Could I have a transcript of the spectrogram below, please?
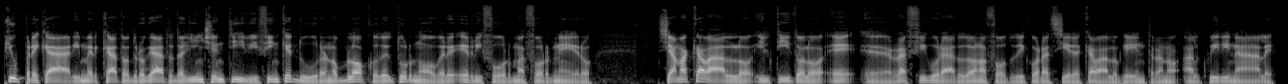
più precari, mercato drogato dagli incentivi finché durano, blocco del turnover e riforma Fornero. Siamo a cavallo, il titolo è eh, raffigurato da una foto dei corazzieri a cavallo che entrano al Quirinale.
